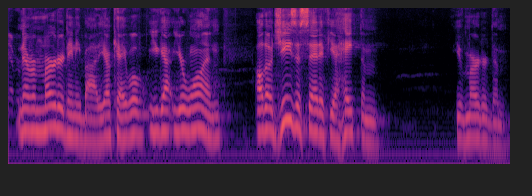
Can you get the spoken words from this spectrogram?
never. Never murdered anybody. Okay, well, you got you're one. Although Jesus said if you hate them, you've murdered them.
